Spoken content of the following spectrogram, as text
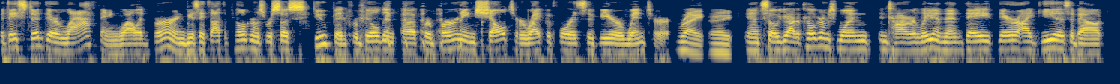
But they stood there laughing while it burned because they thought the pilgrims were so stupid for building, uh, for burning shelter right before a severe winter. Right. Right. And so, yeah, the Pilgrims won entirely, and then they their ideas about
